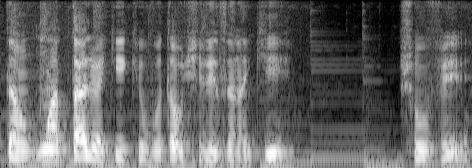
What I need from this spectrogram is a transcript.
Então, um atalho aqui que eu vou estar tá utilizando aqui, deixa eu ver,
